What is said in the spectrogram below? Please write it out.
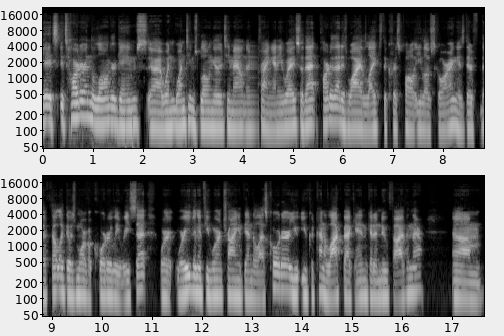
it's it's harder in the longer games uh, when one team's blowing the other team out and they're trying anyway. So that part of that is why I liked the Chris Paul Elo scoring. Is there there felt like there was more of a quarterly reset where where even if you weren't trying at the end of the last quarter, you you could kind of lock back in, get a new five in there. Um,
